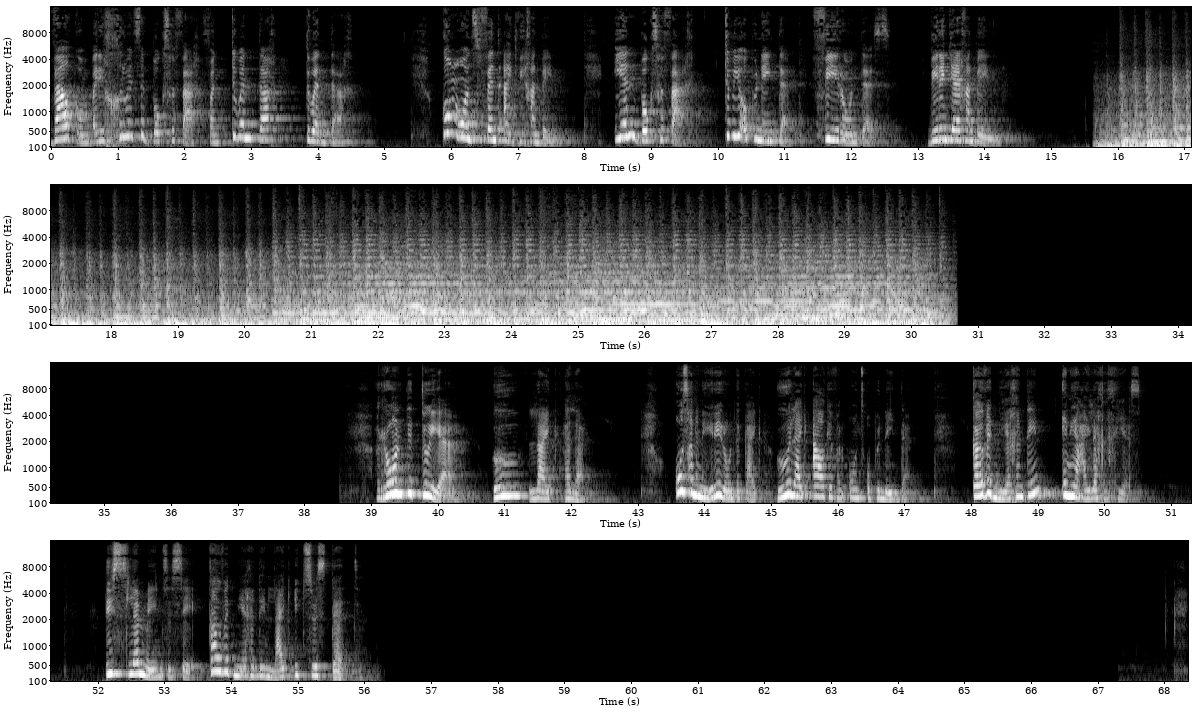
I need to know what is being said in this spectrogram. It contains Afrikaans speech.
Welkom by die grootste boksgeveg van 2020. Kom ons vind uit wie gaan wen. Een boksgeveg, twee opponente, vier rondes. Wie dink jy gaan wen? Ronde 2. Hoe lyk hulle? Ons gaan in hierdie ronde kyk hoe lyk elkeen van ons opponente. COVID-19 en die Heilige Gees. Die slim mense sê COVID-19 lyk iets soos dit.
